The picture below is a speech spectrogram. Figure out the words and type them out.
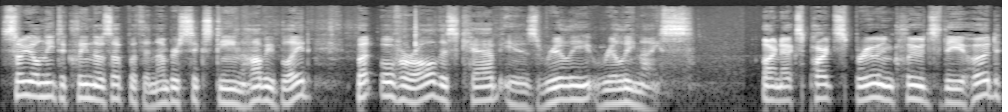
so you'll need to clean those up with a number 16 hobby blade. But overall, this cab is really, really nice. Our next part sprue includes the hood,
